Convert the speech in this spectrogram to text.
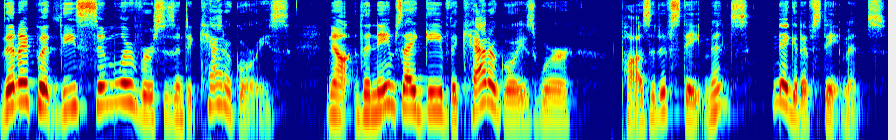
Then I put these similar verses into categories. Now, the names I gave the categories were positive statements, negative statements,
